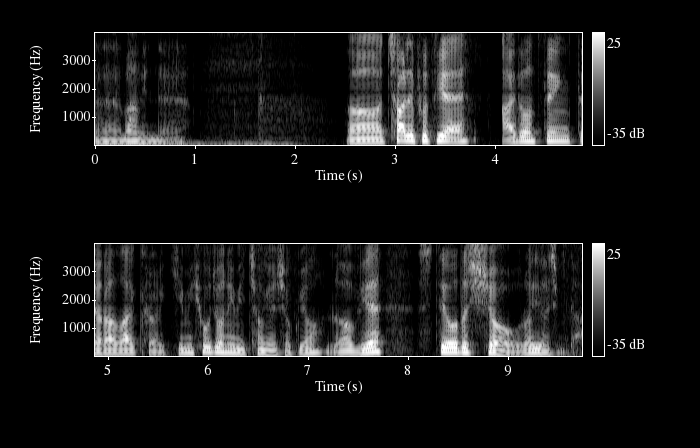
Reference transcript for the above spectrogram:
에, 마음이 있네. 어, 찰리 푸트의 I don't think that I like her. 김효조님이 청해 주셨고요. 러브의 Still the Show로 이어집니다.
